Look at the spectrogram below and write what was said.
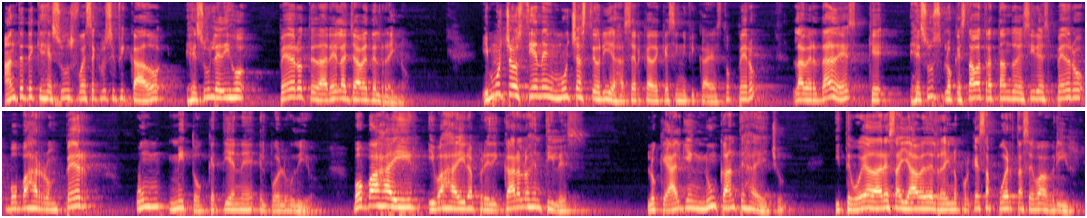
antes de que Jesús fuese crucificado, Jesús le dijo, Pedro, te daré las llaves del reino. Y muchos tienen muchas teorías acerca de qué significa esto, pero la verdad es que Jesús lo que estaba tratando de decir es, Pedro, vos vas a romper un mito que tiene el pueblo judío. Vos vas a ir y vas a ir a predicar a los gentiles lo que alguien nunca antes ha hecho y te voy a dar esa llave del reino porque esa puerta se va a abrir.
